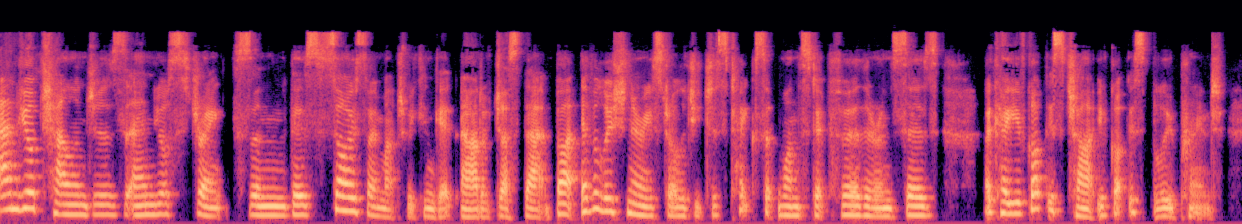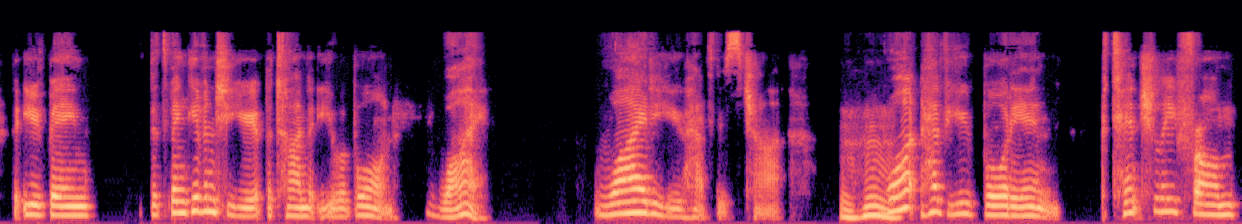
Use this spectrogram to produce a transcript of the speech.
and your challenges and your strengths. And there's so, so much we can get out of just that. But evolutionary astrology just takes it one step further and says, okay, you've got this chart, you've got this blueprint that you've been, that's been given to you at the time that you were born. Why? Why do you have this chart? Mm-hmm. What have you brought in potentially from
